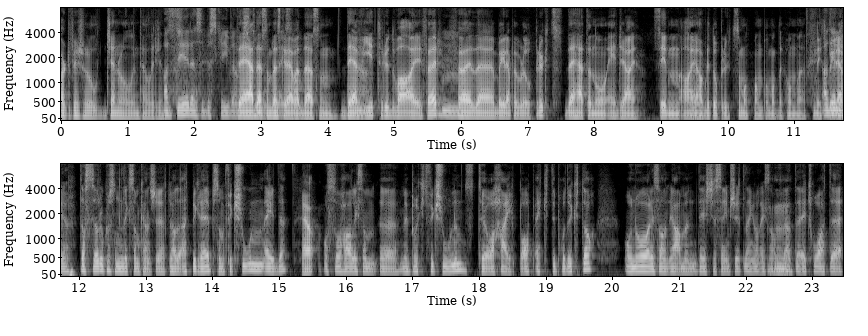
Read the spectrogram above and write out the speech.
Artificial General Intelligence. Ja, det er den som beskriver Det er det som beskriver liksom. det som Det vi trodde var AI før, Mm. før det begrepet ble oppbrukt, det heter nå AGI. Siden AI har blitt oppbrukt, så måtte man på en måte komme med et nytt Ja, det er begrep. Der ser du hvordan liksom kanskje Du hadde et begrep som fiksjonen eide, Ja. og så har liksom eh, vi brukt fiksjonen til å hype opp ekte produkter, og nå er det sånn Ja, men det er ikke same shit lenger, liksom. Mm. For at, eh, jeg tror at det,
